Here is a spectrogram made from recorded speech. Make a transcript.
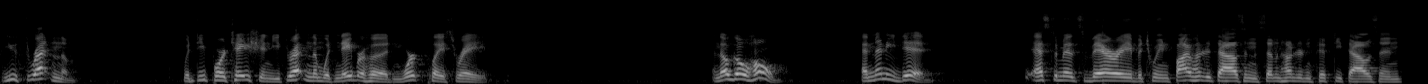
you threaten them with deportation, you threaten them with neighborhood and workplace raids. And they'll go home. And many did. Estimates vary between 500,000 and 750,000.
